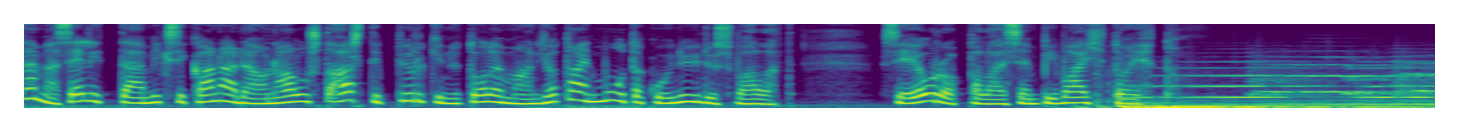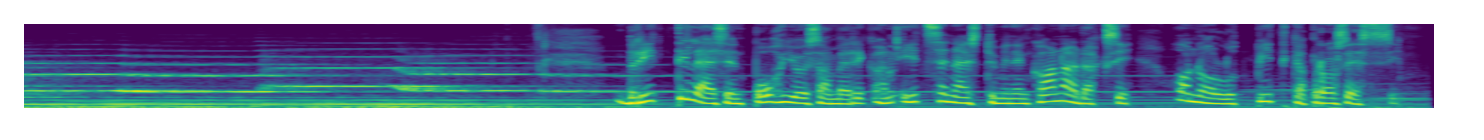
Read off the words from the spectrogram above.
Tämä selittää, miksi Kanada on alusta asti pyrkinyt olemaan jotain muuta kuin Yhdysvallat, se eurooppalaisempi vaihtoehto. Brittiläisen Pohjois-Amerikan itsenäistyminen Kanadaksi on ollut pitkä prosessi –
